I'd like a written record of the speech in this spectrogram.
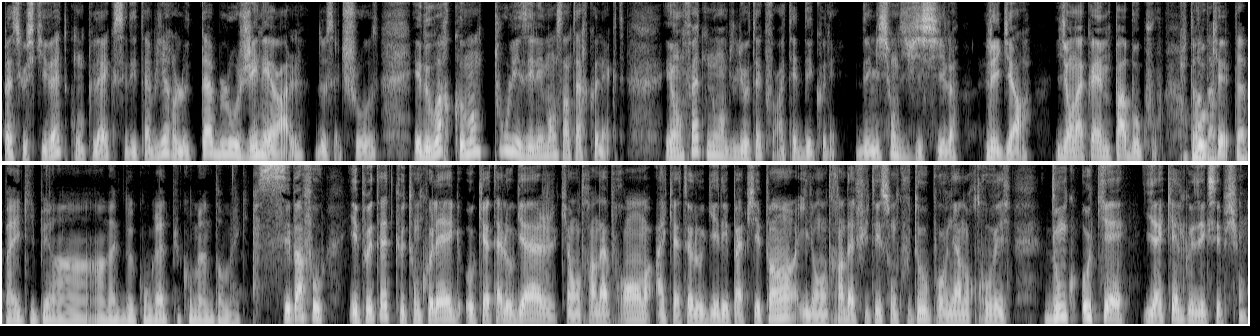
Parce que ce qui va être complexe, c'est d'établir le tableau général de cette chose et de voir comment tous les éléments s'interconnectent. Et en fait, nous, en bibliothèque, faut arrêter de déconner. Des missions difficiles, les gars, il y en a quand même pas beaucoup. Putain, t'as- Ok. t'as pas équipé un, un acte de congrès depuis combien de temps, mec? C'est pas faux. Et peut-être que ton collègue au catalogage qui est en train d'apprendre à cataloguer des papiers peints, il est en train d'affûter son couteau pour venir nous retrouver. Donc, ok, il y a quelques exceptions.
